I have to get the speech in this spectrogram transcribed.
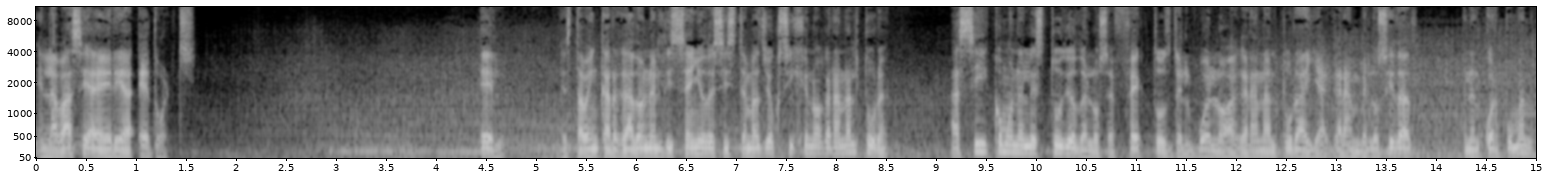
en la base aérea Edwards. Él estaba encargado en el diseño de sistemas de oxígeno a gran altura, así como en el estudio de los efectos del vuelo a gran altura y a gran velocidad en el cuerpo humano.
